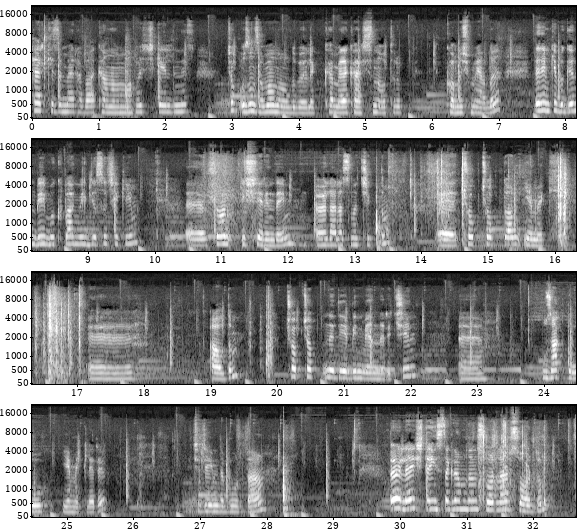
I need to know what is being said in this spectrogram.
Herkese merhaba kanalıma hoş geldiniz. Çok uzun zaman oldu böyle kamera karşısına oturup konuşmayalı. Dedim ki bugün bir mukbang videosu çekeyim. Ee, şu an iş yerindeyim. Öğle arasına çıktım. Ee, çok çoptan yemek ee, aldım. Çop çop ne diye bilmeyenler için ee, uzak doğu yemekleri. İçeceğim de burada. Öyle işte Instagram'dan sorular sordum.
